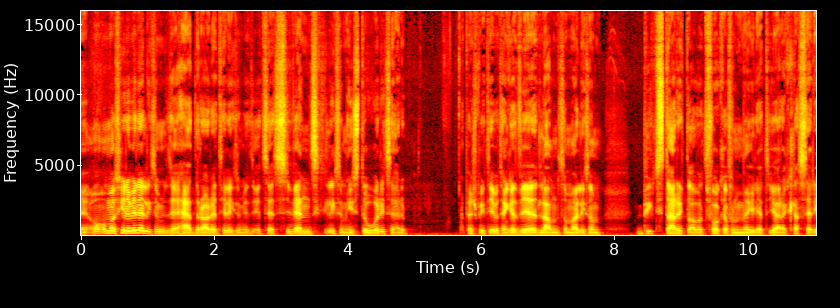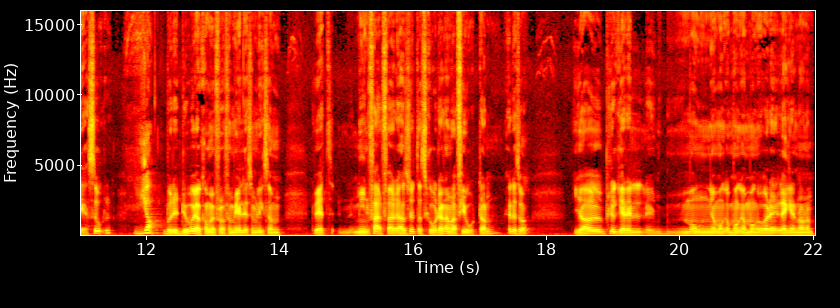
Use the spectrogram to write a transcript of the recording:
eh, om man skulle vilja liksom härdra det till liksom ett, ett här svenskt liksom historiskt så här perspektiv och tänka att vi är ett land som har liksom byggt starkt av att folk har fått möjlighet att göra klassresor. Ja, Både du och jag kommer från familjer som liksom, du vet, min farfar han slutade skolan när han var 14 eller så. Jag pluggade många, många, många, många år längre än honom.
